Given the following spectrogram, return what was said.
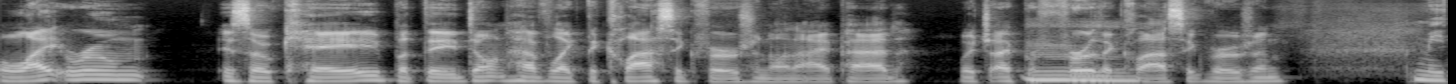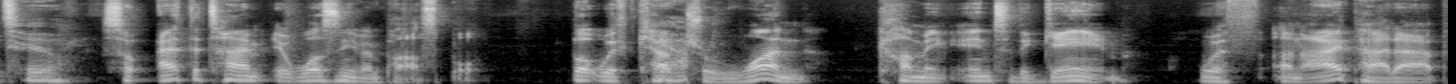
Lightroom is okay, but they don't have like the classic version on iPad, which I prefer the Mm. classic version. Me too. So at the time, it wasn't even possible. But with Capture One coming into the game with an iPad app,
